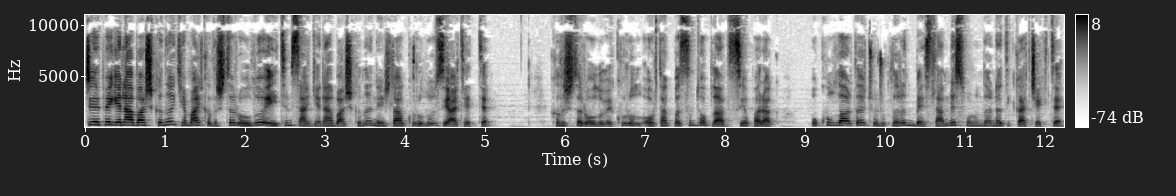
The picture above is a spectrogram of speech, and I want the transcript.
CHP Genel Başkanı Kemal Kılıçdaroğlu, Eğitim Sen Genel Başkanı Necla Kurul'u ziyaret etti. Kılıçdaroğlu ve Kurul ortak basın toplantısı yaparak okullarda çocukların beslenme sorunlarına dikkat çekti.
